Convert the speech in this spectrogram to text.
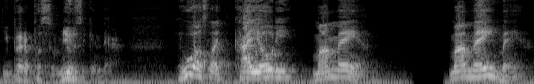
you better put some music in there. Who else like Coyote, my man, my main man.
